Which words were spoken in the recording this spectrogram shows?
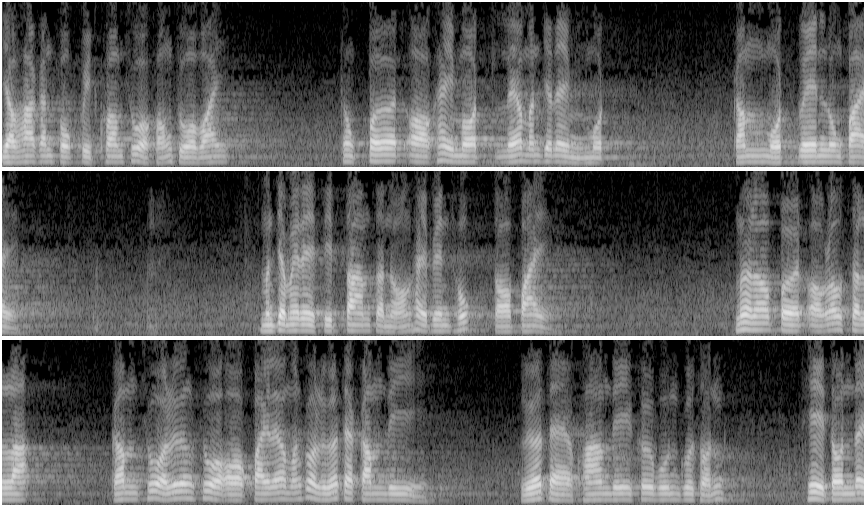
อย่าพากันปกปิดความชั่วของตัวไว้ ต้องเปิดออกให้หมดแล้วมันจะได้หมด กรรมหมดเวรลงไป มันจะไม่ได้ติดตามสนองให้เป็นทุกข์ต่อไป เมื่อเราเปิดออกเราสละ กรรมชั่วเรื่องชั่วออกไปแล้ว มันก็เหลือแต่กรรมดี เหลือแต่ความดีคือบุญกุศลที่ตนได้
